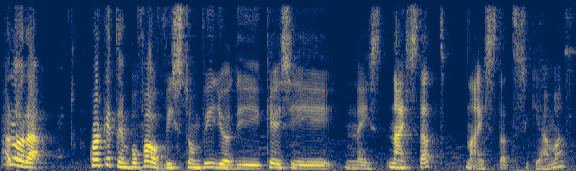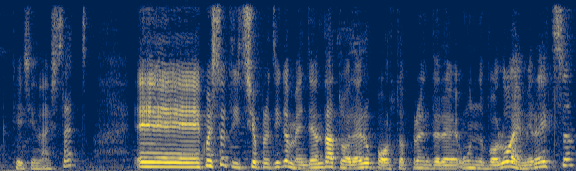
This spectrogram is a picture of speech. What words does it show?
Allora, qualche tempo fa ho visto un video di Casey Neis- Neistat, Neistat si chiama, Casey Neistat, e questo tizio praticamente è andato all'aeroporto a prendere un volo Emirates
